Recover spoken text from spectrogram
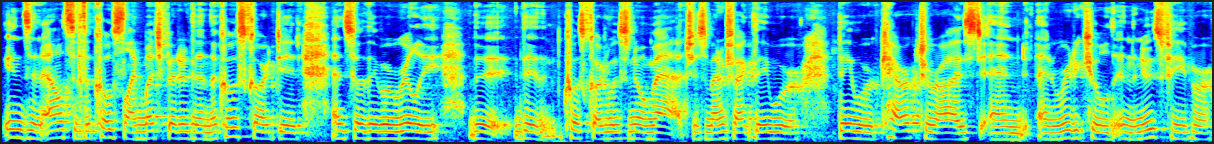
ins and outs of the coastline much better than the Coast Guard did. And so they were really, the, the Coast Guard was no match. As a matter of fact, they were, they were characterized and, and ridiculed in the newspaper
